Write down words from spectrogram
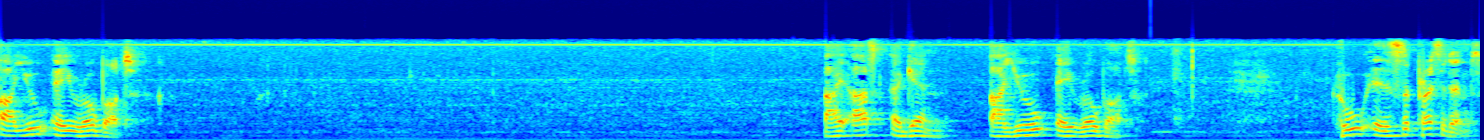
Are you a robot? I ask again, are you a robot? Who is the president?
